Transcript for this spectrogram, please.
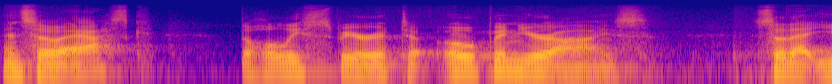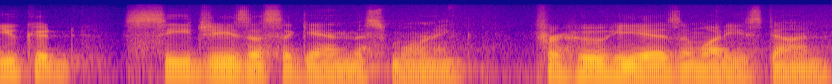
And so ask the Holy Spirit to open your eyes so that you could see Jesus again this morning for who he is and what he's done.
